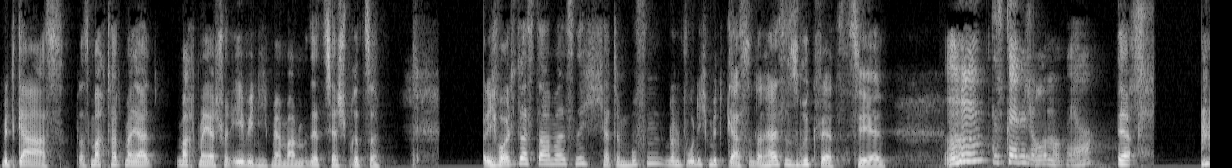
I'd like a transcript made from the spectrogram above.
mit Gas. Das macht, hat man ja, macht man ja schon ewig nicht mehr. Man setzt ja Spritze. Und ich wollte das damals nicht. Ich hatte Muffen und dann wurde ich mit Gas und dann heißt es rückwärts zählen. Mhm, das kenne ich auch noch, ja.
